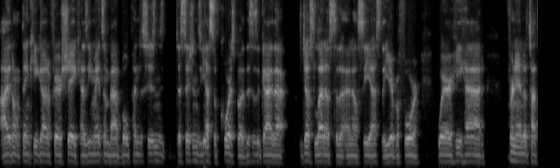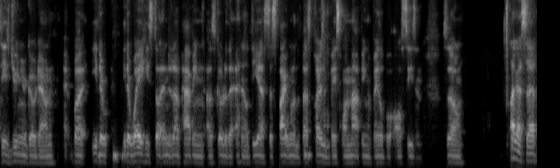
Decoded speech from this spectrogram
I don't think he got a fair shake. Has he made some bad bullpen decisions? Decisions, yes, of course. But this is a guy that just led us to the NLCS the year before, where he had Fernando Tatis Jr. go down. Eh, but either either way, he still ended up having us go to the NLDS, despite one of the best players in baseball not being available all season. So, like I said,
